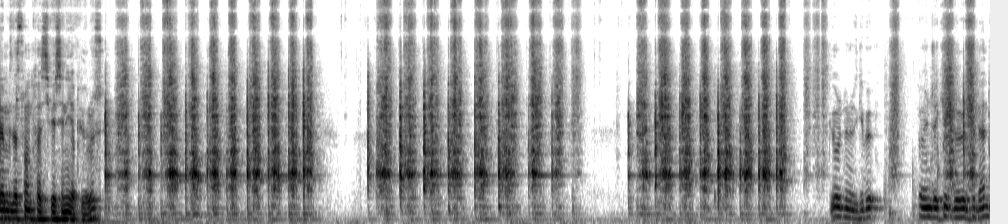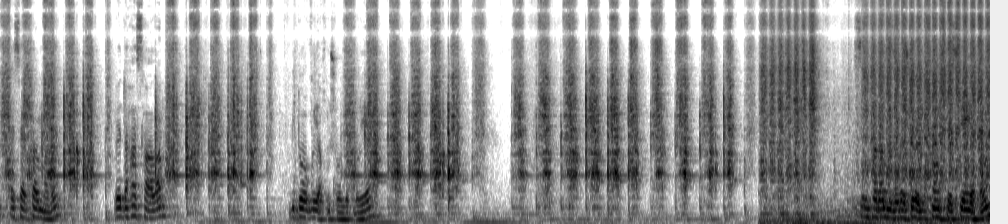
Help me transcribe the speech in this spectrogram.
filtremizde son tasfiyesini yapıyoruz. Gördüğünüz gibi önceki görüntüden eser kalmadı ve daha sağlam bir dolgu yapmış olduk buraya. Zımparamızda da şöyle son kesiye yapalım.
